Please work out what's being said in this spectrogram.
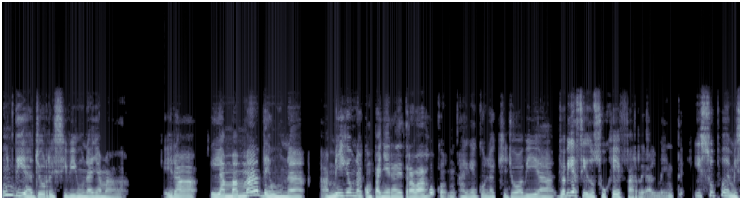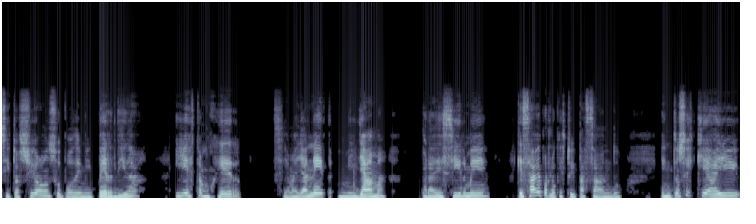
Un día yo recibí una llamada. Era la mamá de una amiga, una compañera de trabajo, con alguien con la que yo había, yo había sido su jefa realmente. Y supo de mi situación, supo de mi pérdida. Y esta mujer, se llama Janet, me llama para decirme que sabe por lo que estoy pasando. Entonces que hay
